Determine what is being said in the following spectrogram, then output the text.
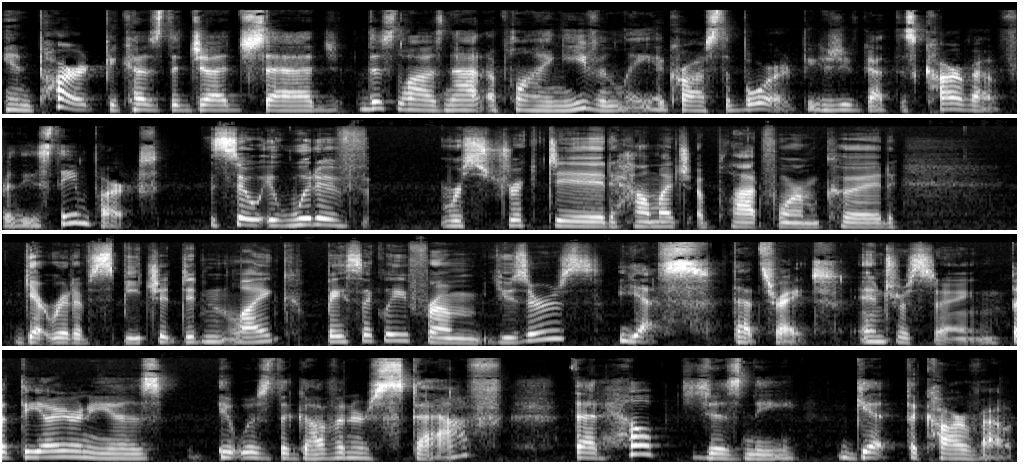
in part because the judge said this law is not applying evenly across the board because you've got this carve out for these theme parks. So it would have restricted how much a platform could get rid of speech it didn't like, basically, from users? Yes, that's right. Interesting. But the irony is, it was the governor's staff that helped Disney get the carve out.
